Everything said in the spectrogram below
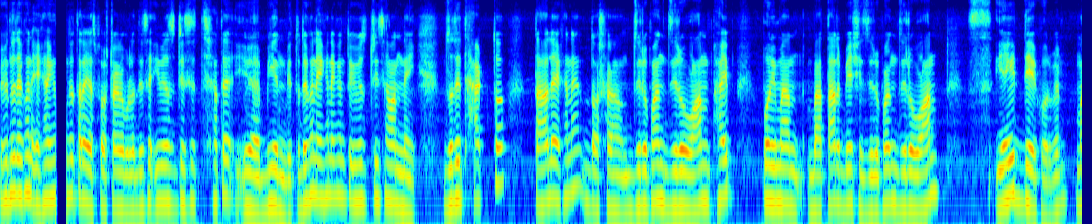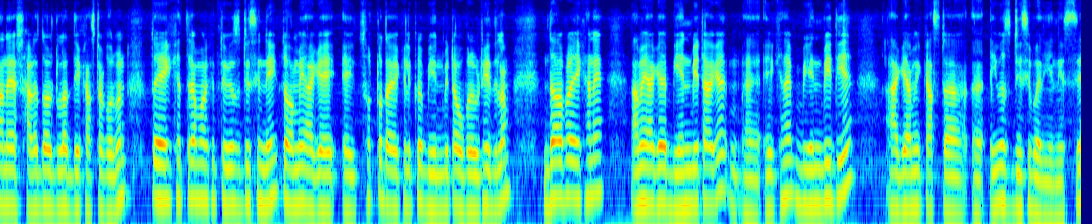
তো কিন্তু দেখুন এখানে কিন্তু তারা স্পষ্ট করে বলে দিয়েছে ইউএসডিসির সাথে বিএনবি তো দেখুন এখানে কিন্তু ইউএসডিসি আমার নেই। যদি থাকতো তাহলে এখানে দশ zero point zero one five পরিমাণ বা তার বেশি zero point zero one eight দিয়ে করবেন। মানে সাড়ে দশ ডলার দিয়ে কাজটা করবেন। তো এই ক্ষেত্রে আমার কিন্তু ইউএসডিসি নেই। তো আমি আগে এই ছোট্ট দাগে ক্লিক করে বিএনবিটা উপরে উঠিয়ে দিলাম। দেওয়ার পরে এখানে আমি আগে বিএনবিটা আগে আহ, এইখানে বিএনবি দিয়ে আগে আমি কাজটা ইউএসডিসি বানিয়ে নিচ্ছি।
